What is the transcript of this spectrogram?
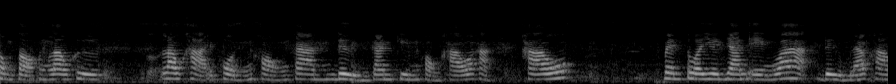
ส่งต่อของเราคือ เราขายผลของการดื่มการกินของเขาอะค่ะเขาเป็นตัวยืนยันเองว่าดื่มแล้วเขา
